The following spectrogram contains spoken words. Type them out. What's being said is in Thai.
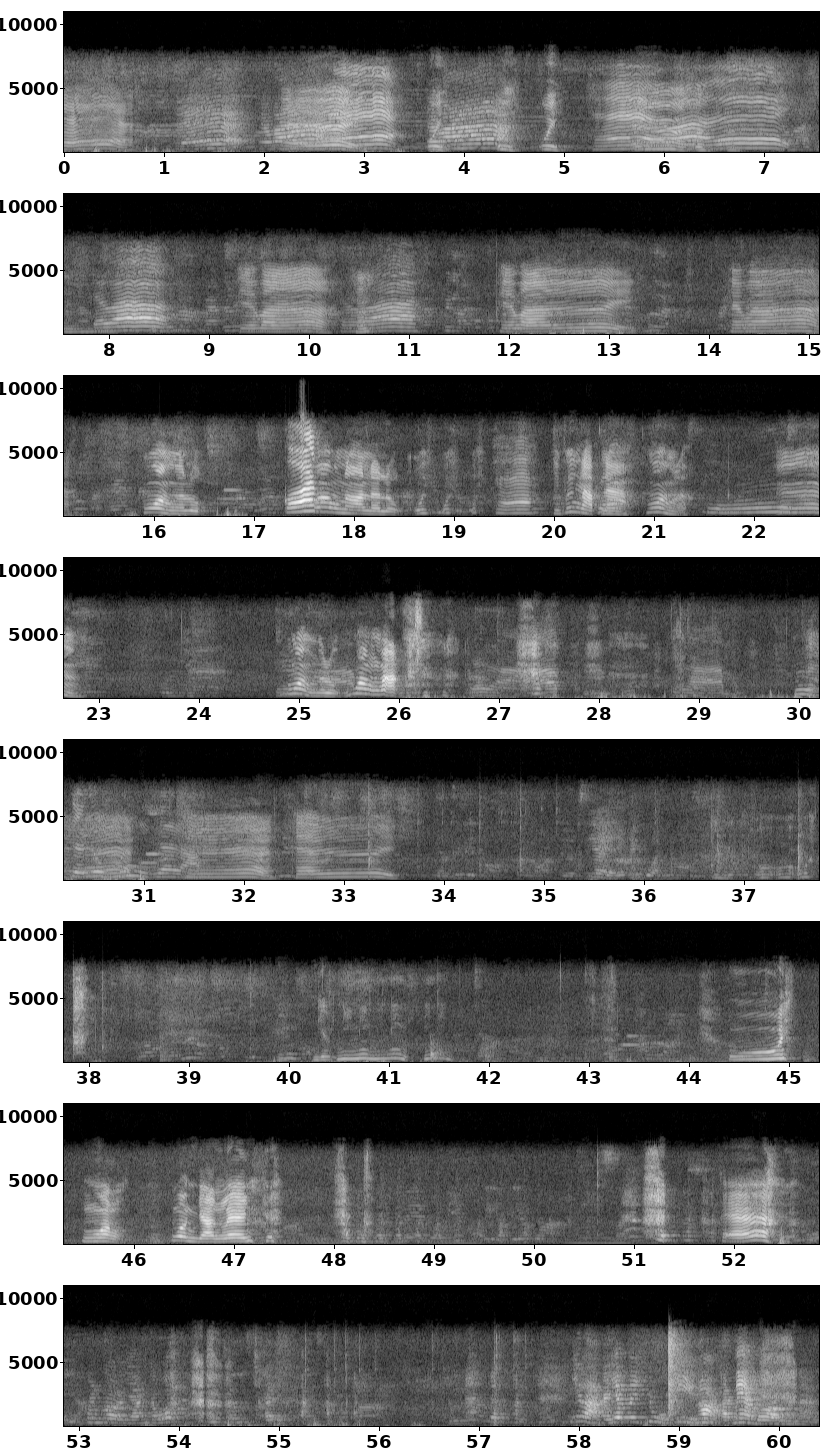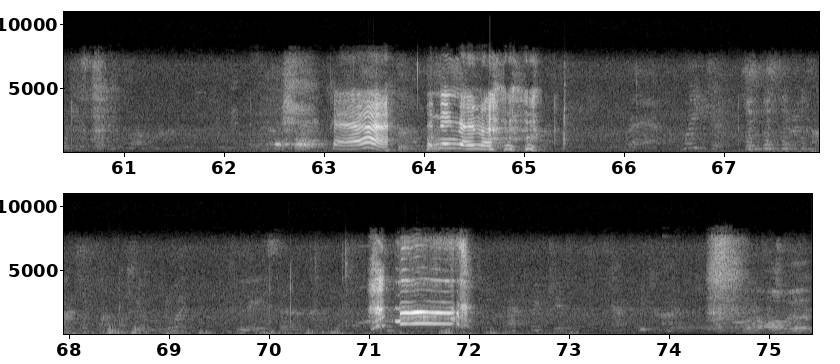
เฮ้เฮ้เฮ้อุ้ย อุ้ย อุ้ยแพ้เออเออเออแพ้ว่าแพวาแพ้หึว่าแพรวาเอ้ยแพวาง่วงเหรอลูกกดง่วงนอนเหรอลูก อุ้ยอุ้ยอุ้ยแพ้อย่าเพิ่งหลับนะง่วงเหรอ อืมง่วงเหรอลูกง่วงมาก ไม่หลับไม่หลับมีจะลุกไม่มีจะห แพ ลั ร บ แพรเอ้ยเสี่ยอย่าไปกวนน้องอืมโอ้โอ้โอ้ตายเดี๋ยวนิ่งนิ่งนิ่งนิ่งนิ่งอุ้ยง่วง ง่วงอย่างแรง แพรมันบอกยังแต่ว่านี่หลานก็อยังไปอยู่ที่น้องกับแม่บอกนั่นน่ะ แกเป็นยังไงเลยอ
